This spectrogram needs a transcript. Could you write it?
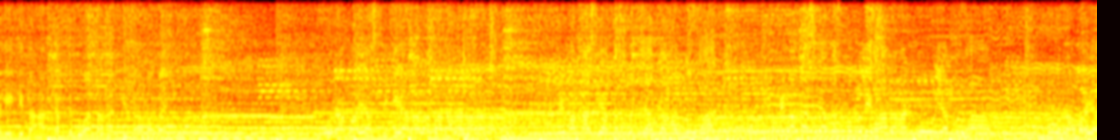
lagi kita angkat kedua tangan kita Bapak Ibu. Urabaya Terima kasih atas penjagaan Tuhan. Terima kasih atas pemeliharaanmu ya Tuhan. Urabaya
